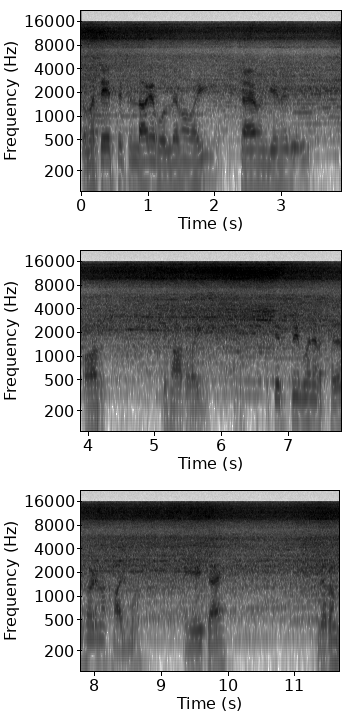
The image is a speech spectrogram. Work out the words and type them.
तो मैं तेज से चिल्ला के बोल दे मैं भाई। चाय बन गई मेरी अभी। और दिखा तो भाई। चिप्स भी भुने रखे थे थोड़े, मैं खा लूँगा। ये चाय। गरम।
